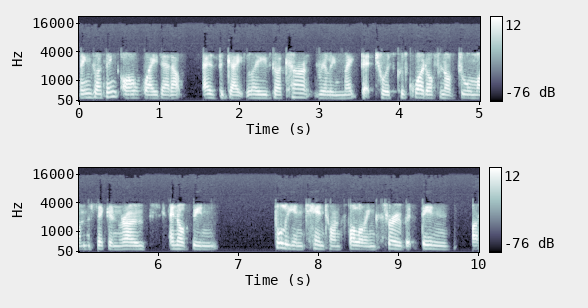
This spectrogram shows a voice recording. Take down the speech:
things. I think I'll weigh that up as the gate leaves. I can't really make that choice because quite often I've drawn one the second row and I've been fully intent on following through, but then I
